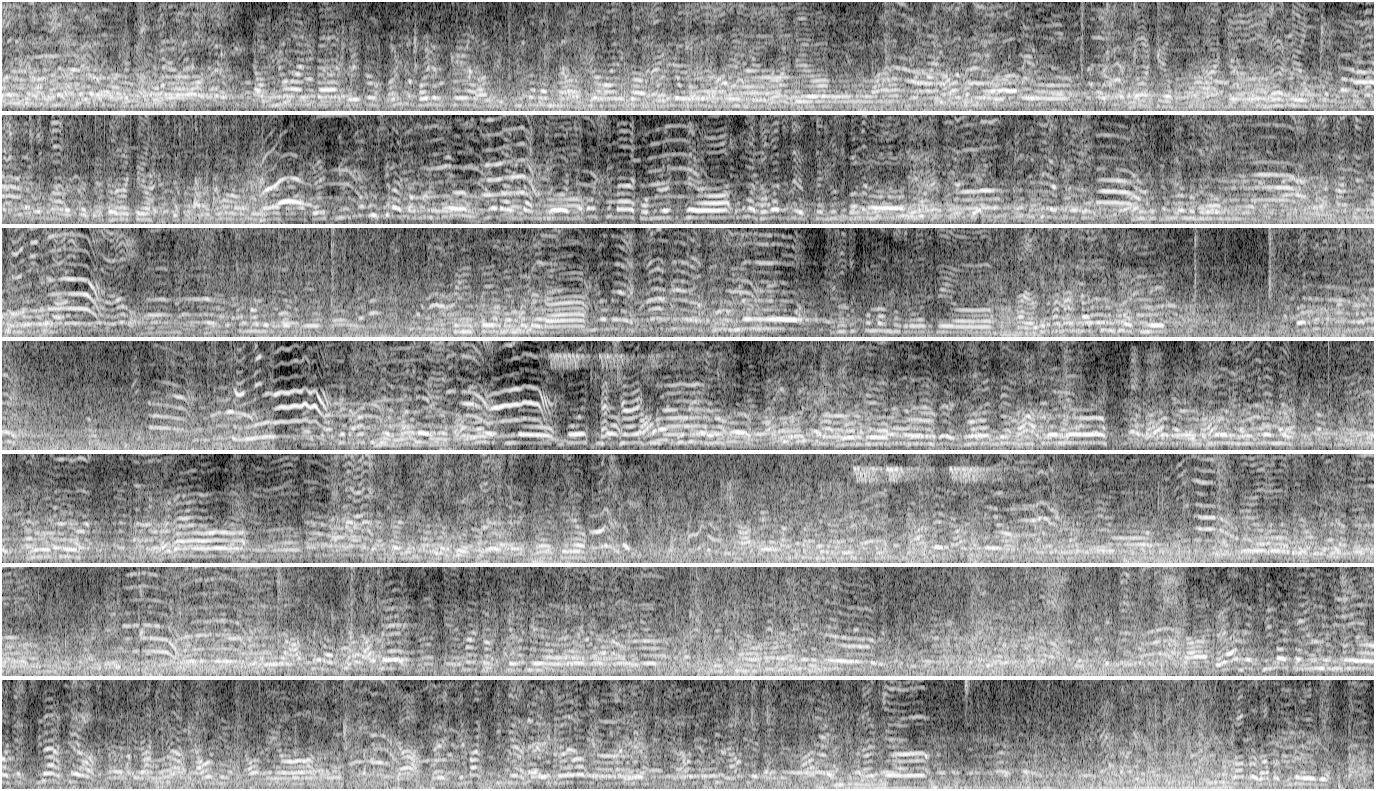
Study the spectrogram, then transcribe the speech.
자 위험하니까 저희 좀 거리 좀 벌려주세요. 자 우리 길동합니다. 위험하니까 거리 좀 벌려주세요. 지나갈게요. 지나갈게요. 지나갈게요. 지나갈게요. 저희 뒤로 조금씩만 더 물게요 위험하니까 뒤로 조금씩만 더 물러주세요 조금만 더 가주세요. 그냥 뒤로 조금만 들어가주세요. 들어주세요. 뒤로 좀. 뒤로 조금만 더 들어가주세요. 고생했어요, 멤버들 다. 뒤로 조금만 더 들어가주세요. 자 여기 사다리 다 치우세요 뒤에 재민아! 들어가주세요. 시작하겠습니다. 여러분 가겠습니다 들어갈게요. 지나갈게요. 잠시만요. 잠시만요. 잠시만요. 지나갈게요. 잘 가요 앞에 나와주세요 앞에 납시다 앞에 그만 좀 비켜주세요 자, 저희 앞에 길만 좀 비켜주세요. 좀 지나갈게요. 자, 지나갈게 나오세요. 나오세요. 자, 저희 길만 비킬게요. 자, 여기서. 네. 나오세요. 나오세요. 지나갈게요. 더 앞으로, 더 앞으로. 뒤로 내주세요.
